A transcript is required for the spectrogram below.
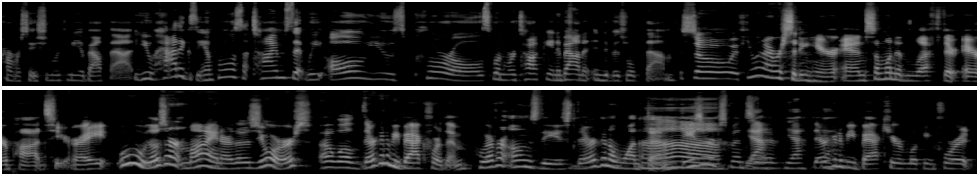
conversation with me about that. You had examples at times that we all use plurals when we're talking about an individual them. So if you and I were sitting here and someone had left their AirPods here, right? Ooh, those aren't mine. Are those yours? Oh, well, they're going to be back for them. Whoever owns these, they're going to want them. These are ah, expensive. Yeah, yeah they're yeah. going to be back here looking for it,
